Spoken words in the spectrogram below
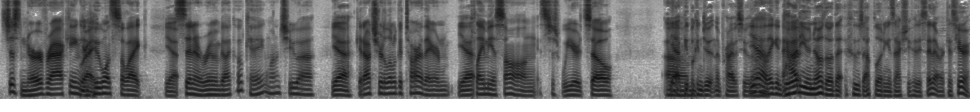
it's just nerve wracking. And Right. who wants to like Yeah. sit in a room and be like, okay, why don't you uh Yeah. get out your little guitar there and Yeah. play me a song? It's just weird. So yeah, people um, can do it in the privacy of their yeah, home. they can do How it. do you know though that who's uploading is actually who they say they are? Because here,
